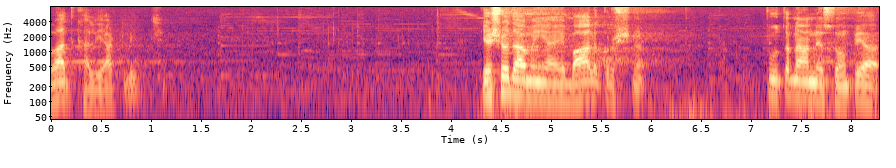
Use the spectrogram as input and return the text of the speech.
વાત ખાલી આટલી જ છે. યશોદા મૈયાએ બાલકૃષ્ણ પૂતનાને સોંપ્યા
